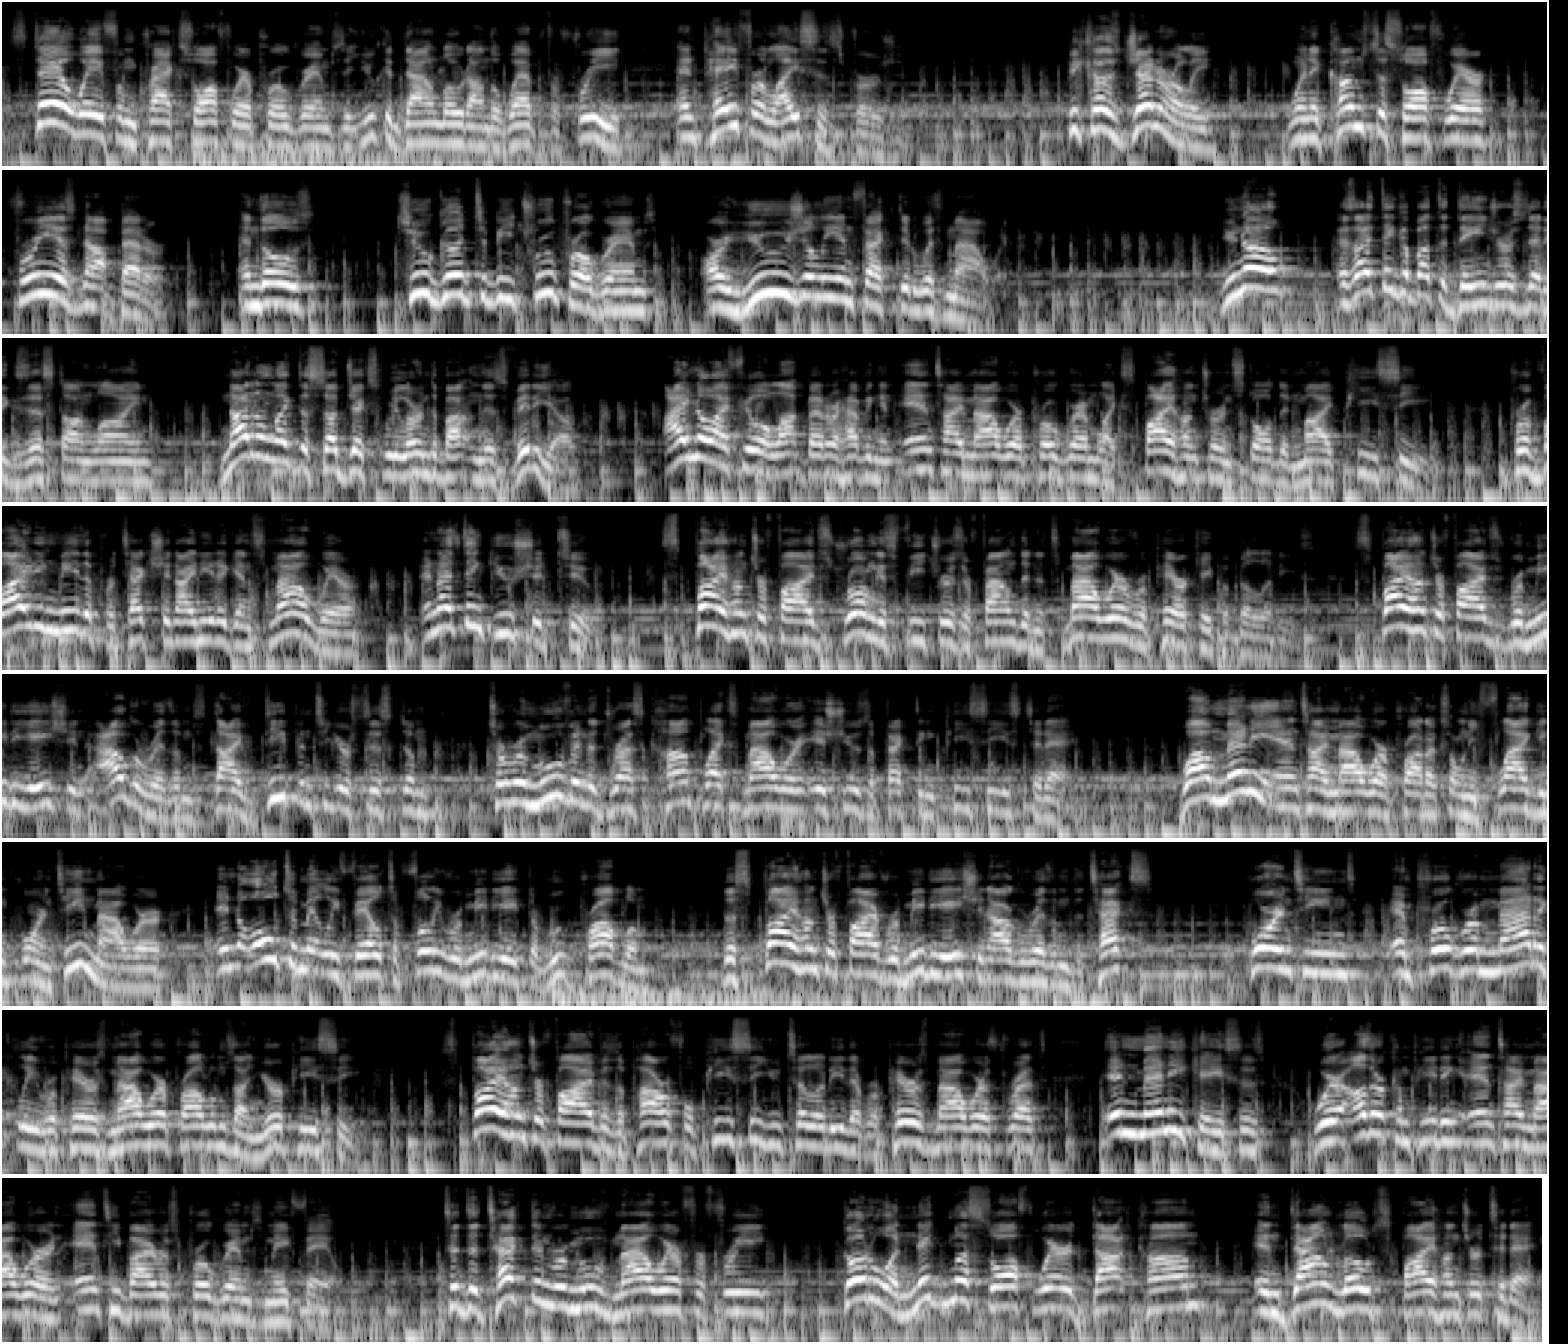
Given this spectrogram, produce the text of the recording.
Stay away from cracked software programs that you can download on the web for free and pay for licensed version. Because generally, when it comes to software, free is not better. And those too good to be true programs are usually infected with malware. You know, as I think about the dangers that exist online, not unlike the subjects we learned about in this video, I know I feel a lot better having an anti-malware program like SpyHunter installed in my PC, providing me the protection I need against malware, and I think you should too. SpyHunter 5's strongest features are found in its malware repair capabilities. SpyHunter 5's remediation algorithms dive deep into your system to remove and address complex malware issues affecting PCs today. While many anti-malware products only flag and quarantine malware and ultimately fail to fully remediate the root problem, the SpyHunter 5 remediation algorithm detects, quarantines, and programmatically repairs malware problems on your PC. SpyHunter 5 is a powerful PC utility that repairs malware threats in many cases where other competing anti-malware and antivirus programs may fail. To detect and remove malware for free, go to enigmasoftware.com and download SpyHunter today.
